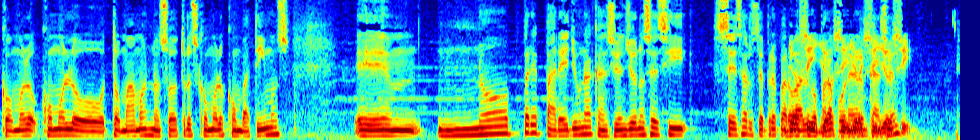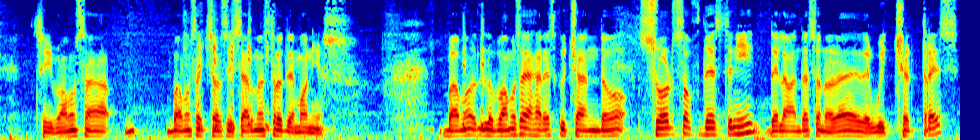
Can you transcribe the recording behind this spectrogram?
cómo lo, cómo lo tomamos nosotros, cómo lo combatimos. Eh, no preparé yo una canción, yo no sé si César, ¿usted preparó Yo algo sí, para yo sí, poner yo en sí, canción? yo sí. Sí, vamos a, vamos a exorcizar nuestros demonios. Vamos, los vamos a dejar escuchando Source of Destiny de la banda sonora de The Witcher 3,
